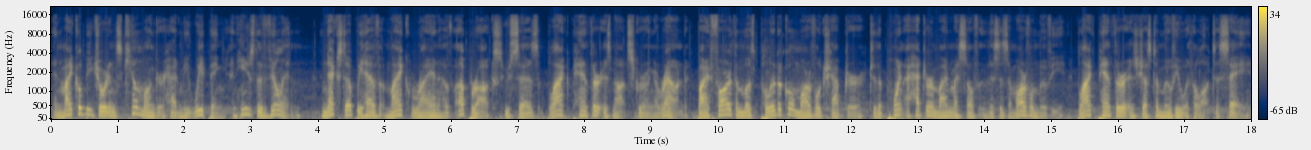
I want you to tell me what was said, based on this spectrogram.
and Michael B. Jordan's Killmonger had me weeping, and he's the villain. Next up, we have Mike Ryan of Uproxx, who says Black Panther is not screwing around. By far the most political Marvel chapter, to the point I had to remind myself this is a Marvel movie. Black Panther is just a movie with a lot to say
